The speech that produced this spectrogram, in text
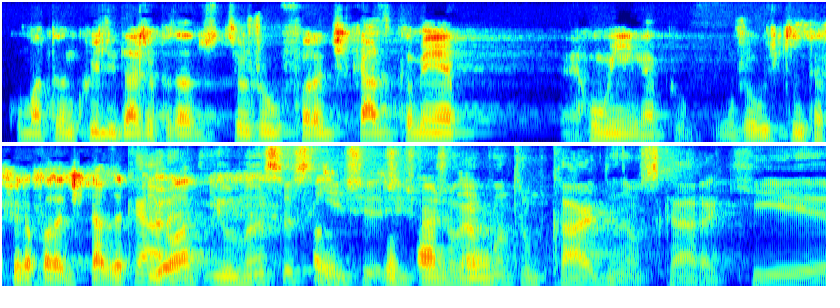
com uma tranquilidade, apesar do seu jogo fora de casa também é é ruim, né? Um jogo de quinta-feira fora de casa é cara, pior. E o lance é o seguinte, a gente vai jogar contra um Cardinals, cara, que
